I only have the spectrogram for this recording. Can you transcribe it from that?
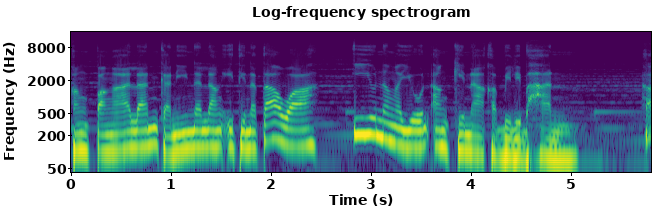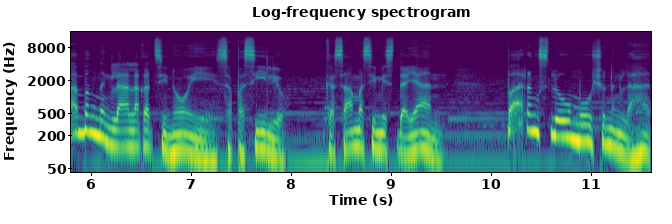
Ang pangalan kanina lang itinatawa, iyon na ngayon ang kinakabilibhan. Habang naglalakad si Noy sa pasilyo, kasama si Miss Dayan, parang slow motion ng lahat.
